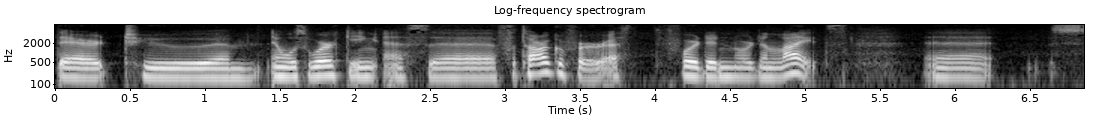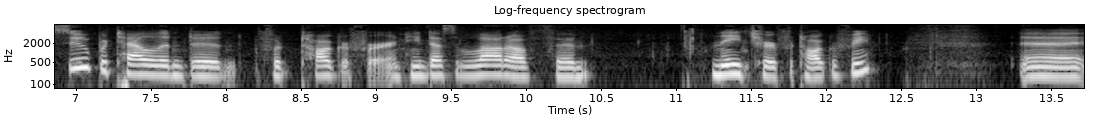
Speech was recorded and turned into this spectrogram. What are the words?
there to um, and was working as a photographer as for the northern lights. Uh, super talented photographer, and he does a lot of um, nature photography. Uh,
